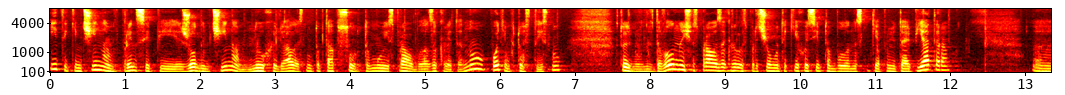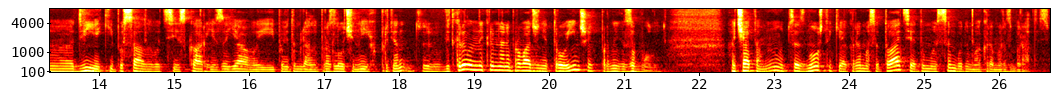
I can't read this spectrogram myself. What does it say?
І таким чином, в принципі, жодним чином не ухилялась. Ну, тобто абсурд, тому і справа була закрита. Ну, потім хтось тиснув. Хтось був невдоволений, що справа закрилась, причому таких осіб там було, наскільки я пам'ятаю, п'ятеро. Е, Дві, які писали оці скарги, заяви і повідомляли про злочин, їх відкрили на кримінальне провадження, троє інших про них забули. Хоча там ну, це знову ж таки окрема ситуація, думаю, з цим будемо окремо розбиратися.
